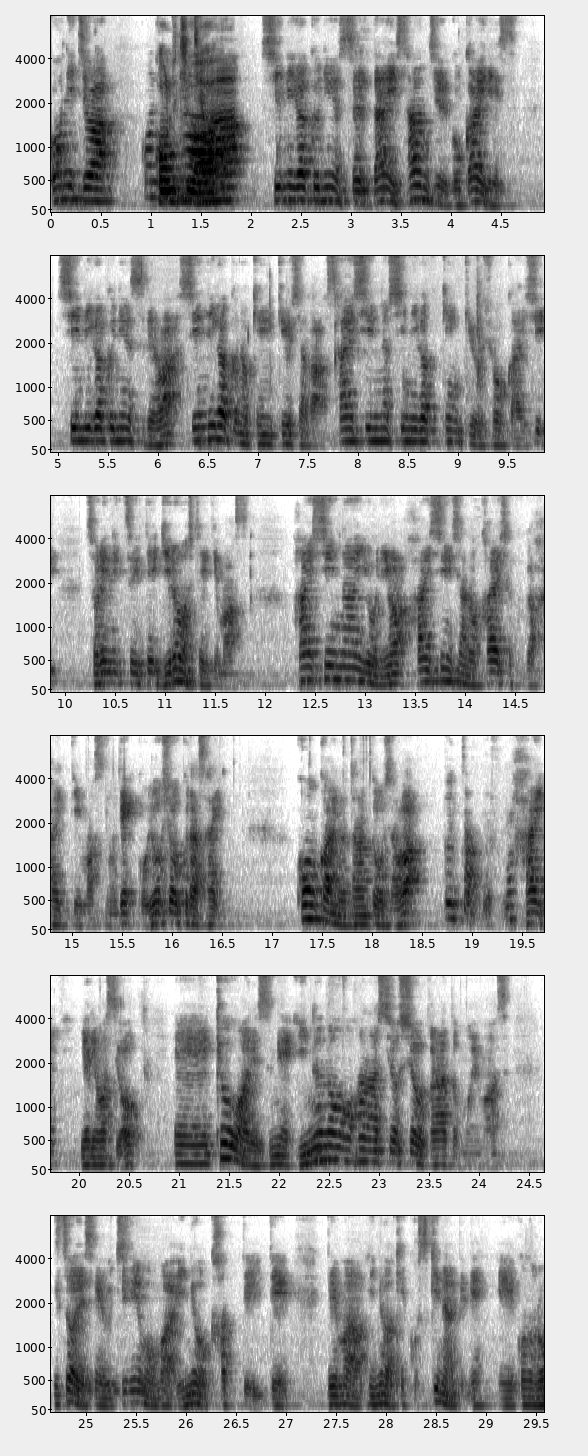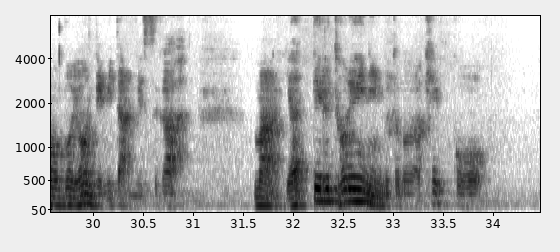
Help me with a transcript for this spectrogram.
こんにちは。こんにちは。心理学ニュース第35回です。心理学ニュースでは心理学の研究者が最新の心理学研究を紹介し、それについて議論していきます。配信内容には配信者の解釈が入っていますのでご了承ください。今回の担当者は、文ちゃんですね。はい、やりますよ。えー今日はですね、犬のお話をしようかなと思います。実はですね、うちにもまあ犬を飼っていて、でまあ犬は結構好きなんでね、えーこの論文を読んでみたんですが、まあやってるトレーニングとかが結構、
